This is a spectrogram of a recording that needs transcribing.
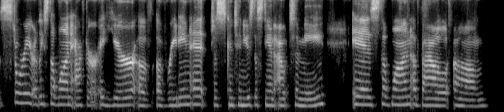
story, or at least the one after a year of of reading it, just continues to stand out to me is the one about um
